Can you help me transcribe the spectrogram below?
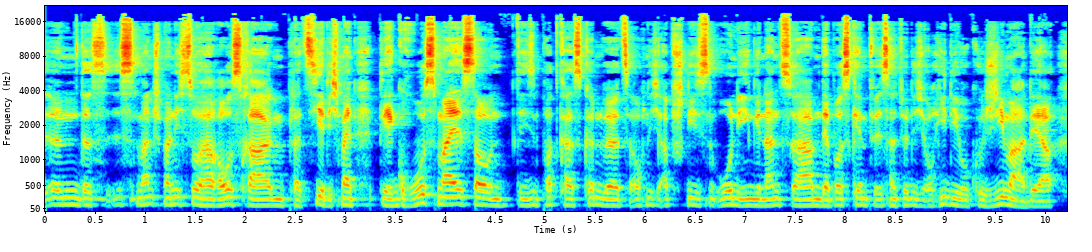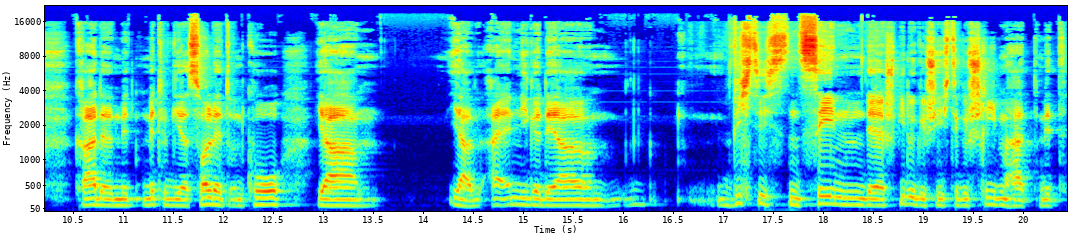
ähm, das ist manchmal nicht so herausragend platziert. Ich meine, der Großmeister, und diesen Podcast können wir jetzt auch nicht abschließen, ohne ihn genannt zu haben, der Bosskämpfe ist natürlich auch Hideo Kojima, der gerade mit Metal Gear Solid und Co. ja, ja, einige der wichtigsten Szenen der Spielegeschichte geschrieben hat mit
